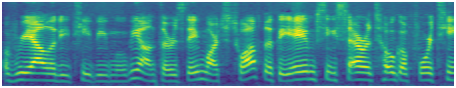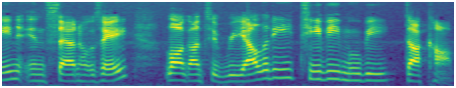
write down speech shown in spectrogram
of reality TV movie on Thursday, March 12th at the AMC Saratoga 14 in San Jose, log on to realitytvmovie.com.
